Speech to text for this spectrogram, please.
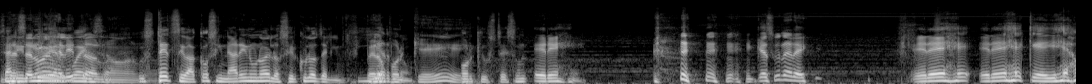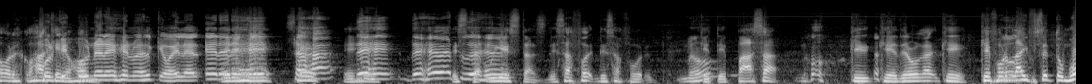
O sea, ¿De ni, ser ni un angelito? vergüenza. No, no. Usted se va a cocinar en uno de los círculos del infierno. ¿Pero por qué? Porque usted es un hereje. ¿Qué es un hereje? Hereje, hereje que dije sobre cosas Porque que no un hereje no es el que baila el Hereje, hereje, saja, eje. deje, deje ver tu deje. uy, estás desafo, desafo- ¿No? ¿Qué te pasa? No, ¿Qué, qué droga? ¿Qué, qué for No. life se tomó?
